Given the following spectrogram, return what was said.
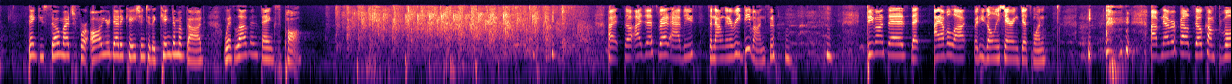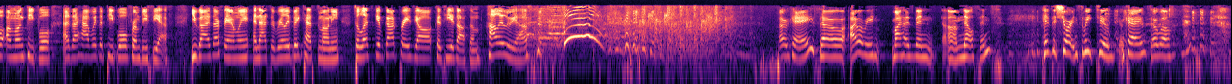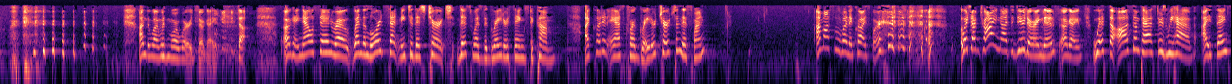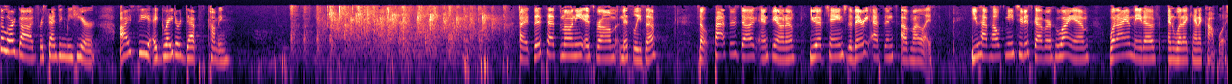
Thank you so much for all your dedication to the kingdom of God. With love and thanks, Paul. All right, so I just read Abby's, so now I'm going to read Devon's. Devon says that I have a lot, but he's only sharing just one. I've never felt so comfortable among people as I have with the people from VCF. You guys are family, and that's a really big testimony. So let's give God praise, y'all, because He is awesome. Hallelujah. Okay, so I will read my husband um, Nelson's. His is short and sweet too. Okay, so well, I'm the one with more words. Okay, so okay. Nelson wrote, "When the Lord sent me to this church, this was the greater things to come. I couldn't ask for a greater church than this one. I'm also the one that cries for." which I'm trying not to do during this. Okay. With the awesome pastors we have, I thank the Lord God for sending me here. I see a greater depth coming. All right, this testimony is from Miss Lisa. So, Pastors Doug and Fiona, you have changed the very essence of my life. You have helped me to discover who I am, what I am made of, and what I can accomplish.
